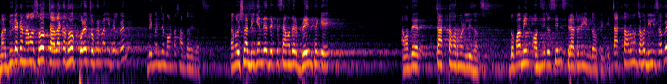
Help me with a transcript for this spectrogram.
মানে দুই রাখার নামাজ হোক, চার রাখাত হোক পরে চোখের পানি ফেলবেন, দেখবেন যে মনটা শান্ত হয়ে যাচ্ছে। কারণ ওই সময় বিজ্ঞানীরা দেখতেছে আমাদের ব্রেন থেকে আমাদের চারটা হরমোন রিলিজ হচ্ছে। Dopamine, oxytocin, serotonin, endorphin. এই চারটা হরমোন যখন রিলিজ হবে,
